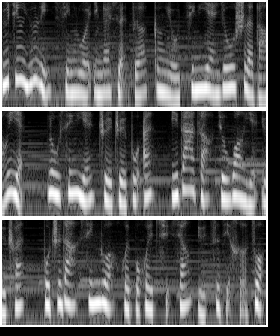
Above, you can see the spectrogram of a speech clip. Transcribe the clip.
于情于理，星若应该选择更有经验优势的导演。陆星言惴惴不安，一大早就望眼欲穿，不知道星若会不会取消与自己合作。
